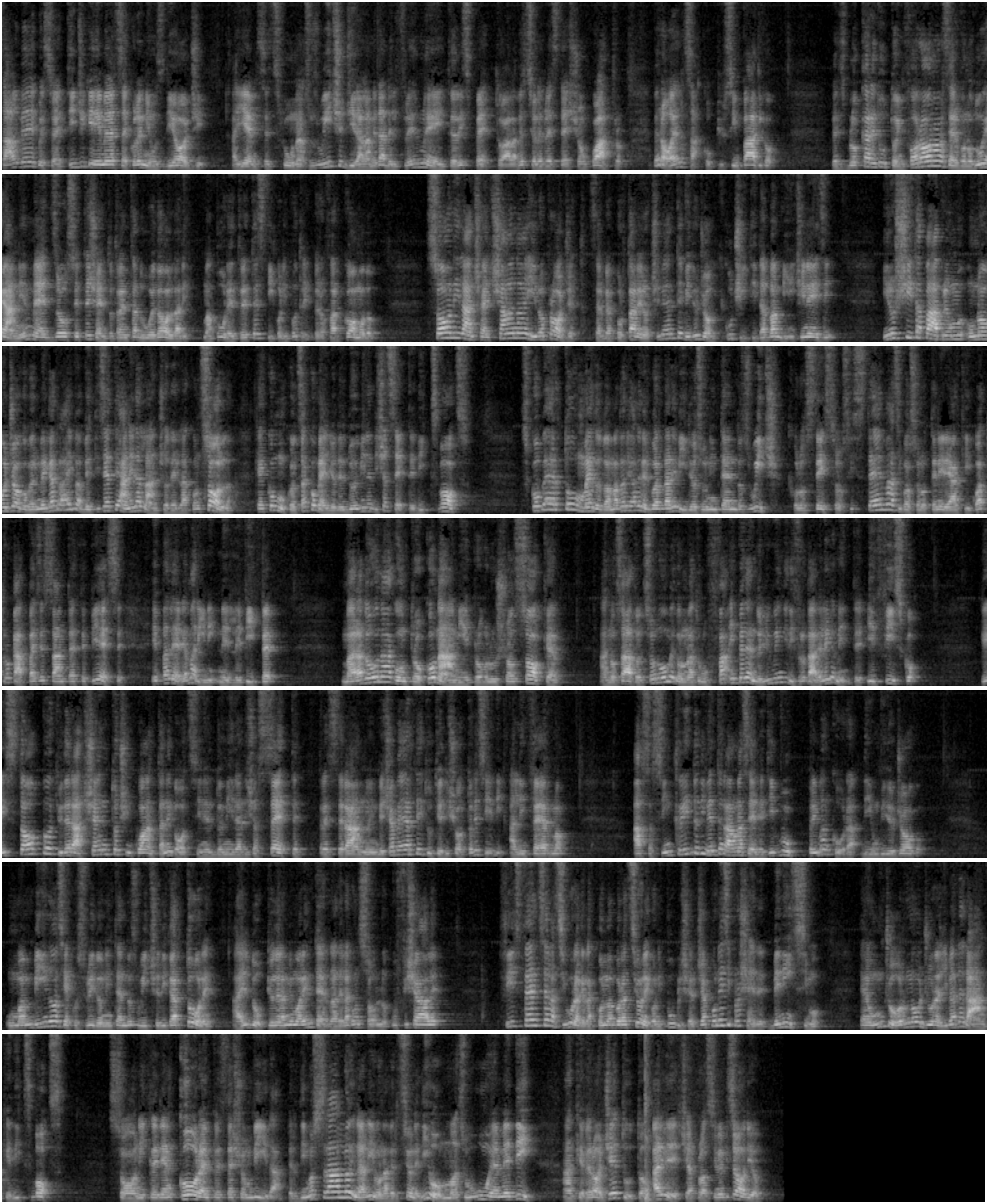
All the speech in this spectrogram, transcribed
Salve, questo è TG Gamers, ecco le news di oggi. IM Setsuna su Switch gira alla metà del frame rate rispetto alla versione PlayStation 4, però è un sacco più simpatico. Per sbloccare tutto in For Honor servono due anni e mezzo o 732 dollari, ma pure tre testicoli potrebbero far comodo. Sony lancia il China Hero Project, serve a portare in occidente videogiochi cuciti da bambini cinesi. In uscita Paprium, un nuovo gioco per Mega Drive a 27 anni dal lancio della console, che è comunque un sacco meglio del 2017 di Xbox. Scoperto un metodo amatoriale per guardare video su Nintendo Switch. Con lo stesso sistema si possono ottenere anche i 4K ai 60 fps e Valeria Marini nelle pippe. Maradona contro Konami e Pro Evolution Soccer hanno usato il suo nome con una truffa, impedendogli quindi di fruttare legamente il fisco. GameStop chiuderà 150 negozi nel 2017, resteranno invece aperte tutte e 18 le sedi all'inferno. Assassin's Creed diventerà una serie tv, prima ancora di un videogioco. Un bambino si è costruito un Nintendo Switch di cartone, ha il doppio della memoria interna della console ufficiale. Phil Spencer assicura che la collaborazione con i publisher giapponesi procede benissimo e un giorno giura gli parlerà anche di Xbox. Sony crede ancora in PlayStation Vita, per dimostrarlo in arrivo una versione di Home su UMD. Anche per oggi è tutto, arrivederci al prossimo episodio.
